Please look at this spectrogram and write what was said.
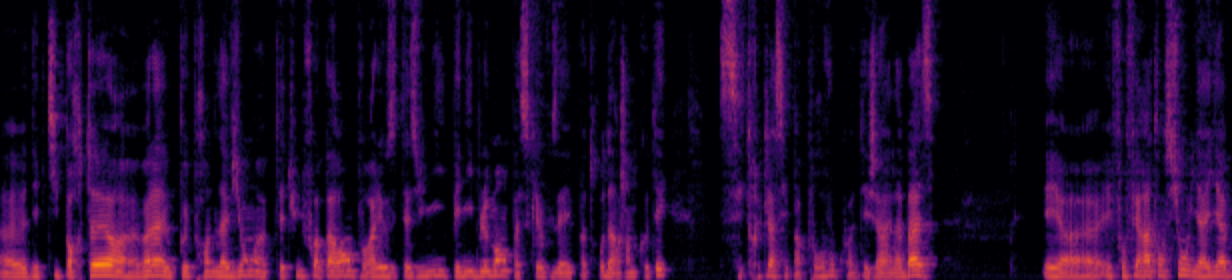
euh, des petits porteurs, voilà, vous pouvez prendre l'avion peut-être une fois par an pour aller aux États-Unis péniblement parce que vous n'avez pas trop d'argent de côté. Ces trucs-là, c'est pas pour vous, quoi. Déjà à la base, et euh, il faut faire attention. Il y, a, il, y a,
